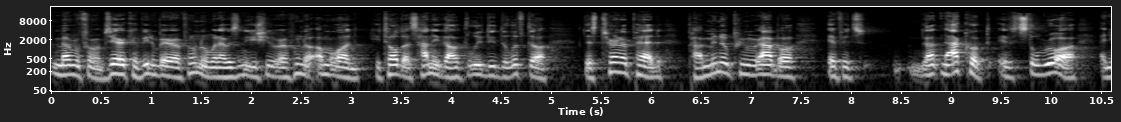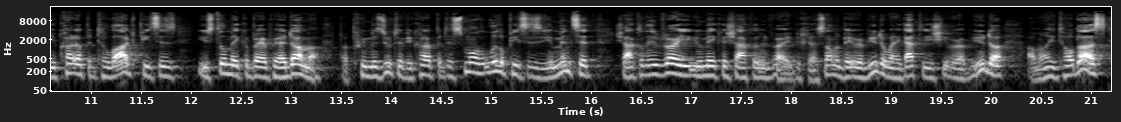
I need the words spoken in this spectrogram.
member from Abzir, Kavidim Ber Rafuna, when I was in the yeshiva Rafuna Amalon, he told us, Hanigal Glidi Delifta, this turnip head, Paminu Prim Rabba, if it's not, not, cooked, it's still raw, and you cut it up into large pieces, you still make a ber adama. But primazuta, if you cut up into small little pieces, you mince it, shakal you make a shakal nidvari. When I got to Yeshiva Rabbi um, he told us,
